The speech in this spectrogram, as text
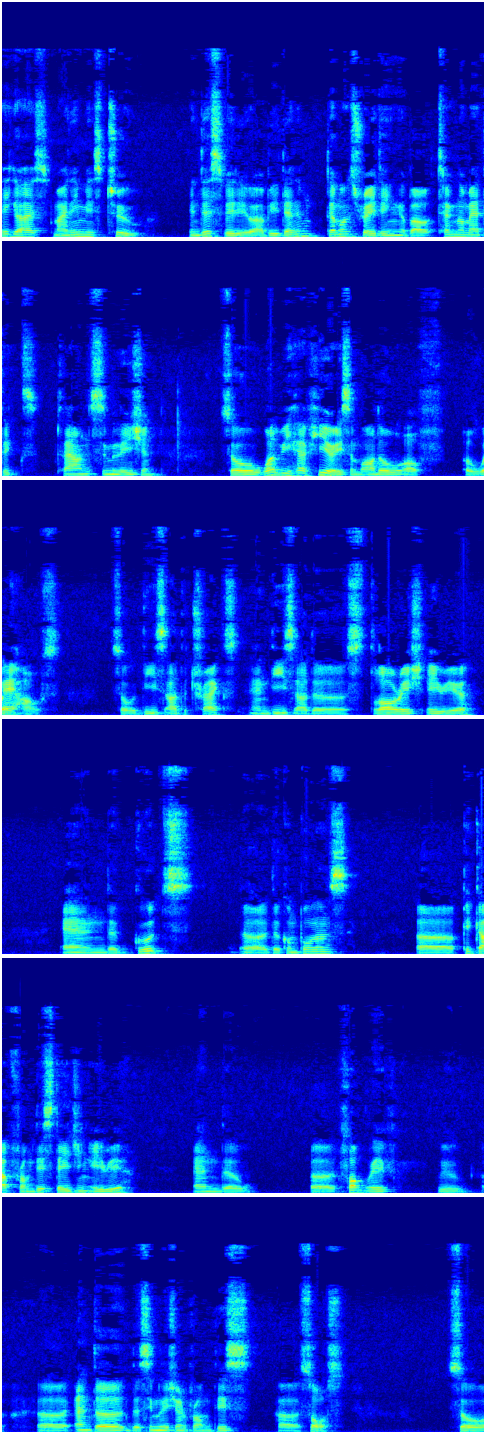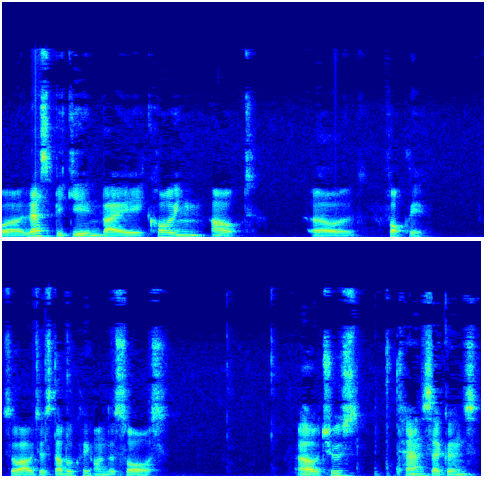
Hey guys, my name is Chu. In this video, I'll be dem demonstrating about Tecnomatix plant simulation. So what we have here is a model of a warehouse. So these are the tracks and these are the storage area and the goods, uh, the components uh, pick up from this staging area and the uh, forklift will uh, enter the simulation from this uh, source. So uh, let's begin by calling out a forklift. So I'll just double click on the source. I'll choose 10 seconds.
